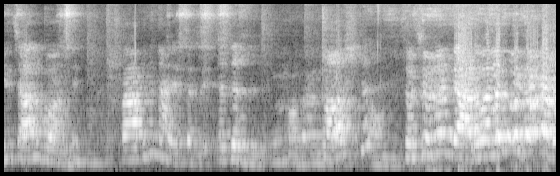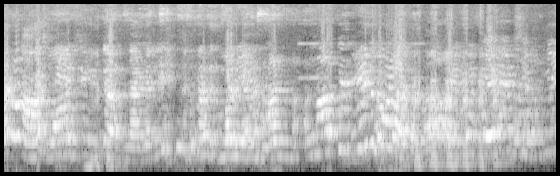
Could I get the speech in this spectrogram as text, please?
ఇది చాలా బాగుంది. పాపది నా ఇద్దరిది ఇద్దరిది కాస్ట్ సో చూడండి ఆడవాళ్ళకి ఇదే కదా కాస్ట్ ఏంటి? ఇంకా నగలి? మరి నా పేరు చెప్పాలి కదా. చెప్పి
